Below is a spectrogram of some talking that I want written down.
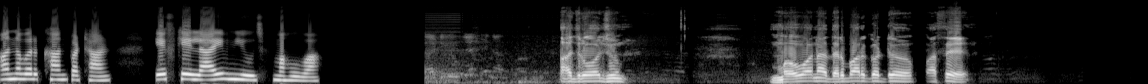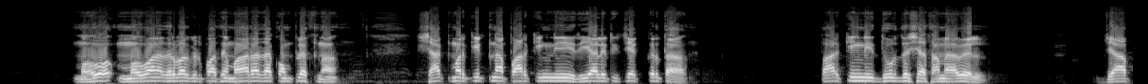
Anwar Khan Pathan, F K live news Mahuva. આજરોજ મહુવાના દરબારગઢ પાસે મહુવા મહુવાના દરબારગઢ પાસે મહારાજા કોમ્પ્લેક્સના શાક માર્કેટના પાર્કિંગની રિયાલિટી ચેક કરતાં પાર્કિંગની દુર્દશા સામે આવેલ, જે આપ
